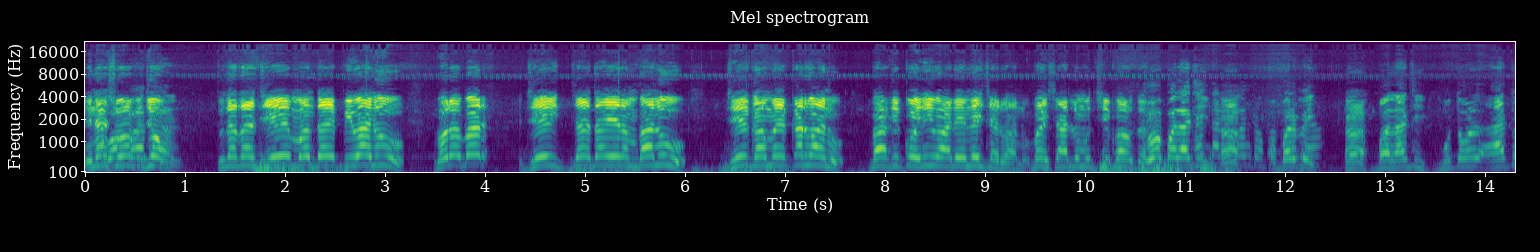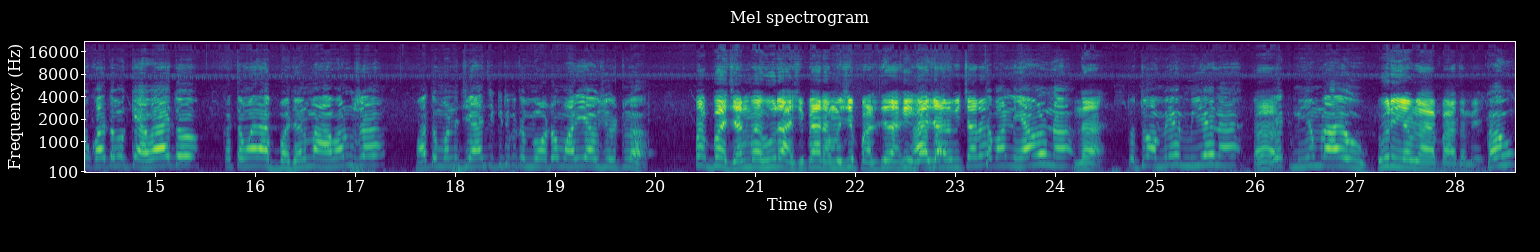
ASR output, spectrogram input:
એના શોખ જો. તું તારા જે મન થાય પીવાનું. બરોબર? જે ઈચ્છા થાય એ રમવાનું જે ગમે એ કરવાનું બાકી કોઈની વાડે નહીં ચડવાનું. બસ આટલું હું શીખવાડું તને. જો ટોપઅપ ઉભર ભાઈ હા. બલાજી હું તો આ તો ખાતો તમે કહેવાય તો કે તમારે આ ભજનમાં આવવાનું છે? મા તો મને જ્યાં કીધું કે તમે ઓટો મારી આવજો એટલે. પણ ભજનમાં હું રાશી પેલા રમજી પાલતી રાખી ગયા જાણ વિચારો? તમારે નહીં આવવાનું ને? ના. તો તો અમે મીએ ને એક નિયમ લાવ્યો હું. નિયમ લાવ્યા પા તમે? કહું?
